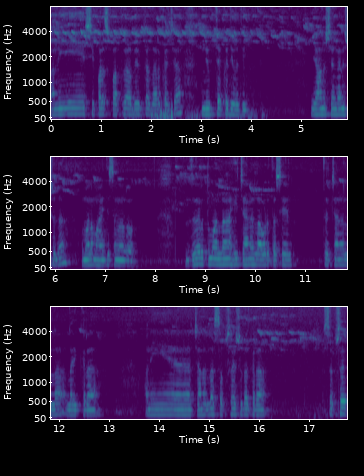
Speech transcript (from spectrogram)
आणि शिफारस पात्र अभियुक्ताधारकाच्या नियुक्त्या कधी होतील? या अनुषंगाने सुद्धा तुम्हाला माहिती सांगणार आहोत. जर तुम्हाला हे चॅनल आवडत असेल तर चॅनलला लाईक करा आणि चॅनलला सबस्क्राईबसुद्धा करा. सबस्क्राईब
